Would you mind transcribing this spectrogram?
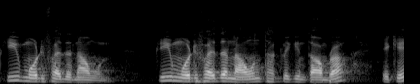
pre modify the noun pre modify the noun থাকলে কিন্তু আমরা একে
